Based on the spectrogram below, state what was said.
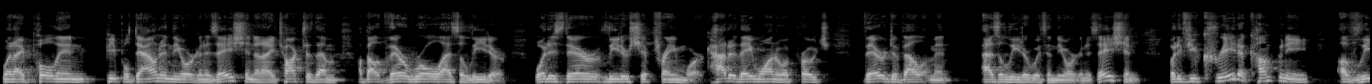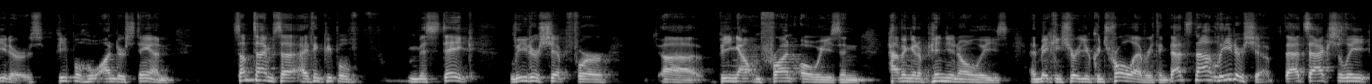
when I pull in people down in the organization and I talk to them about their role as a leader. What is their leadership framework? How do they want to approach their development? As a leader within the organization. But if you create a company of leaders, people who understand, sometimes uh, I think people mistake leadership for uh, being out in front always and having an opinion always and making sure you control everything. That's not leadership. That's actually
